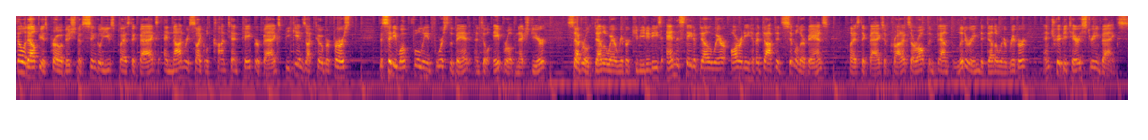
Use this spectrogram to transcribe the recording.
Philadelphia's prohibition of single use plastic bags and non recycled content paper bags begins October 1st. The city won't fully enforce the ban until April of next year. Several Delaware River communities and the state of Delaware already have adopted similar bans. Plastic bags and products are often found littering the Delaware River and tributary stream banks.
